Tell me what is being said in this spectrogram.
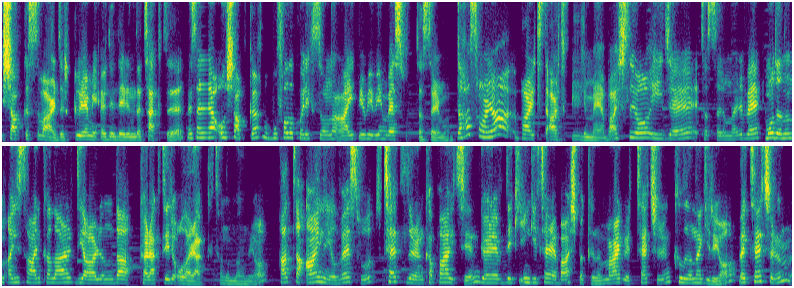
şapkası vardır Grammy ödüllerinde taktığı. Mesela o şapka bu Buffalo koleksiyonuna ait bir Vivienne Westwood tasarımı. Daha sonra Paris'te artık bilinmeye başlıyor iyice tasarımları ve modanın Alice Harikalar Diyarında karakteri olarak tanımlanıyor. Hatta aynı yıl Westwood, Tatler'ın kapağı için görevdeki İngiltere Başbakanı Margaret Thatcher'ın kılığına giriyor ve Thatcher'ın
